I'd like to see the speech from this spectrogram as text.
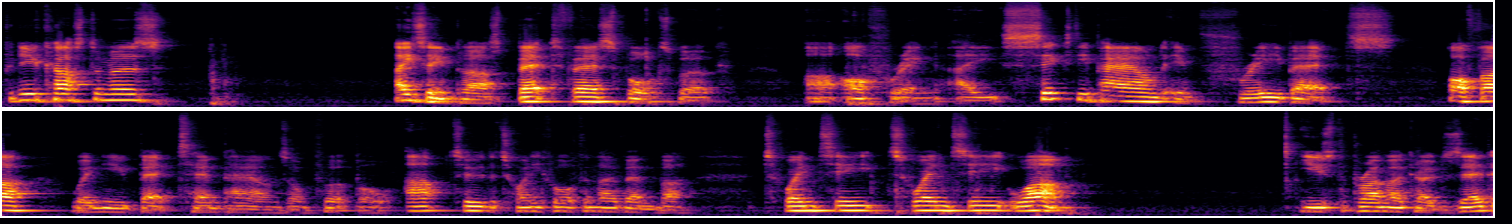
For new customers, 18 plus, Betfair Sportsbook are offering a £60 in free bets offer when you bet £10 on football up to the 24th of November 2021. Use the promo code ZSKAKU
